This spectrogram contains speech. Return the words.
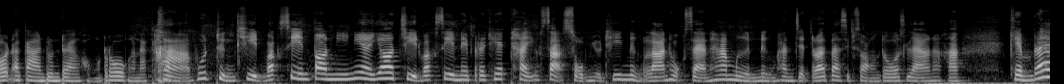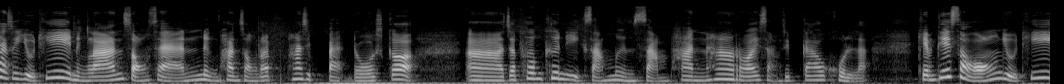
ลดอาการรุนแรงของโรคอะนะคะค่ะ พูดถึงฉีดวัคซีนตอนนี้เนี่ยยอดฉีดวัคซีนในประเทศไทยสะสมอยู่ที่1 6 5 1 782โดสแล้วนะคะ เข็มแรกจะอยู่ที่1 2 1 258 โดส ก็จะเพิ่มขึ้นอีก 33,539 คนละ เข็มที่ 2 อยู่ที่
